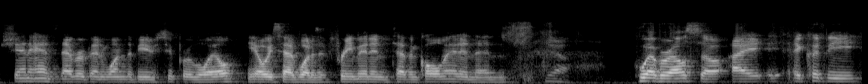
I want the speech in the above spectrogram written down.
Shanahan's never been one to be super loyal. He always had what is it, Freeman and Tevin Coleman, and then Yeah. Whoever else. So I, it could be,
